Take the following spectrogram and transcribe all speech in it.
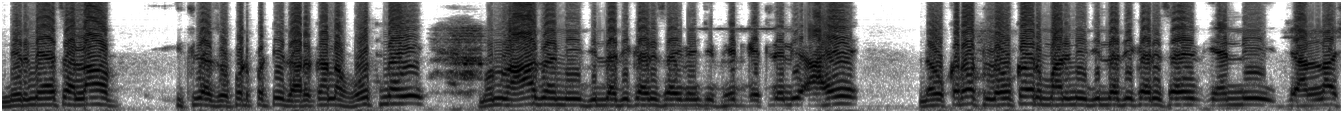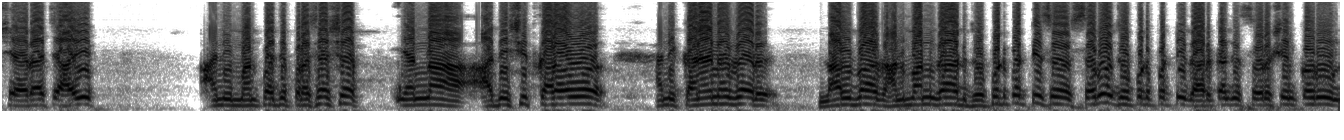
निर्णयाचा लाभ इथल्या झोपडपट्टी धारकांना होत नाही. म्हणून आज आम्ही जिल्हाधिकारी साहेब यांची भेट घेतलेली आहे. लवकरात लवकर माननीय जिल्हाधिकारी साहेब यांनी जालना शहराचे आयुक्त आणि मनपाचे प्रशासक यांना आदेशित करावं आणि कण्यानगर लालबाग हनुमानघाट झोपडपट्टीसह सर्व झोपडपट्टी धारकांचे संरक्षण करून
